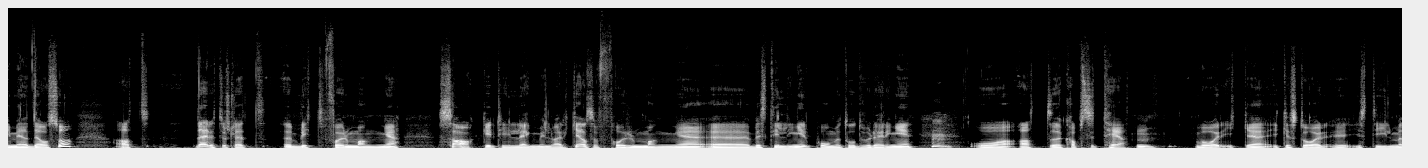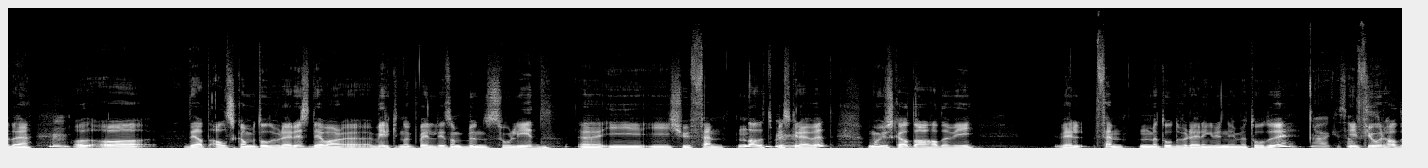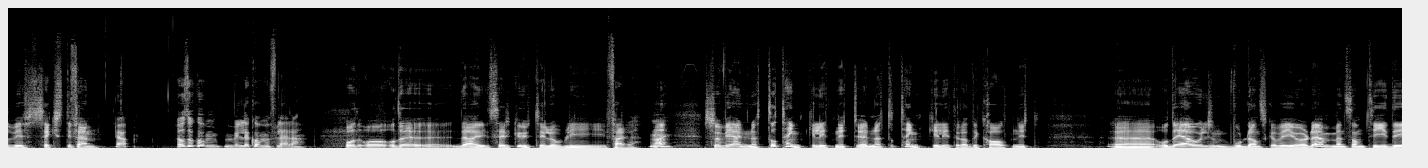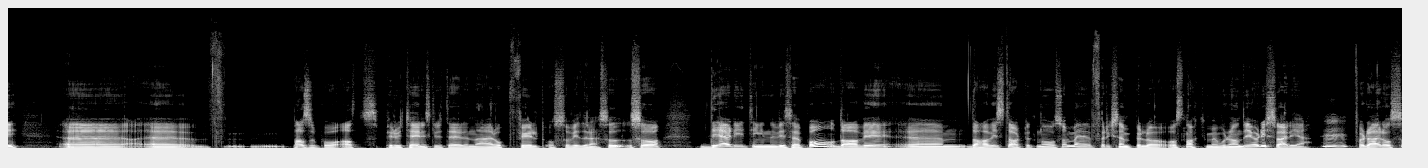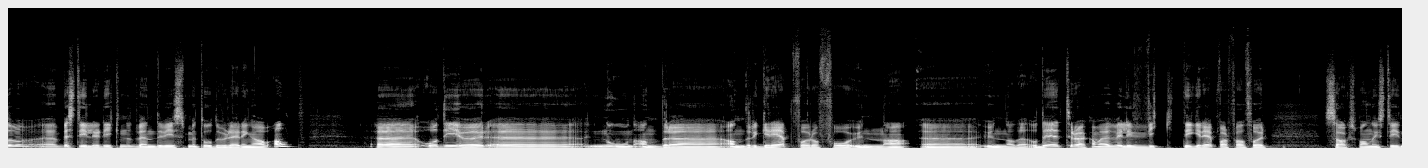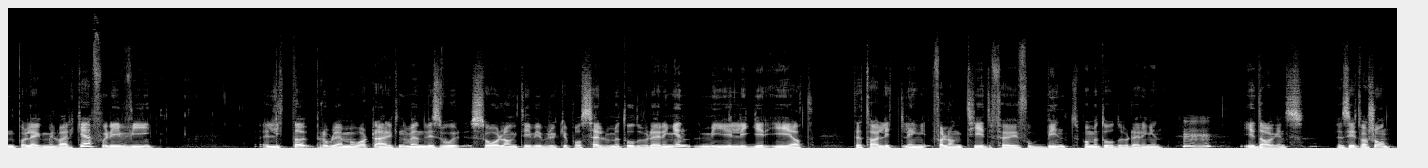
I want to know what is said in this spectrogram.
i media også, at det er rett og slett blitt for mange saker til Legemiddelverket, altså for mange eh, bestillinger på metodevurderinger, mm. og at kapasiteten vår ikke, ikke står i, i, stil med det. Mm. Og, og, det at alt skal metodevurderes, det var, eh, virket nok veldig som bunnsolid eh, i, i, 2015, da dette ble mm. skrevet. Du må huske at da hadde vi vel 15 metodevurderinger i nye metoder. Ja, I fjor hadde vi 65. Ja. Og så kom, vil det komme flere. Og, og, og det, det er, ser ikke ut til å bli færre. Nei. Mm. Så vi er nødt til å tenke litt nytt. Vi er nødt til å tenke litt radikalt nytt. Uh, og det er jo liksom hvordan skal vi gjøre det, men samtidig uh, uh, passe på at prioriteringskriteriene er oppfylt osv. Så, videre. så Så det er de tingene vi ser på. Og da har vi, da har vi startet nå også med f.eks. Å, å snakke med hvordan de gjør det i Sverige. Mm. For der også bestiller de ikke nødvendigvis metodevurdering av alt. Uh, og de gjør uh, noen andre, andre, grep for å få unna, uh, unna, det. Og det tror jeg kan være et veldig viktig grep, i hvert fall for saksbehandlingstiden på Legemiddelverket. Fordi vi Litt av problemet vårt er ikke nødvendigvis hvor så lang tid vi bruker på selve metodevurderingen. Mye ligger i at det tar litt lenge, for lang tid før vi får begynt på metodevurderingen mm. i dagens situasjon.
